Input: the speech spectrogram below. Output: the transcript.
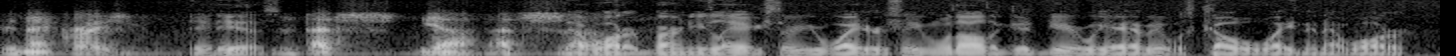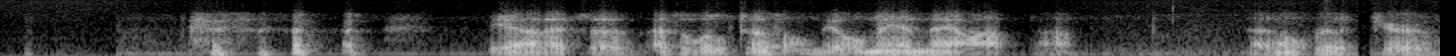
isn't that crazy? It is. That's yeah, that's That uh, water burn your legs through your waders. Even with all the good gear we have, it was cold wading in that water. yeah, that's a that's a little tough on the old man now. I I, I don't really care to,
